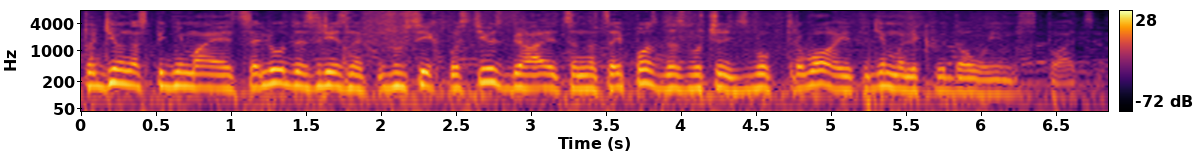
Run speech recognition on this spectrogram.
Тоді у нас піднімаються люди з різних з усіх постів, збігаються на цей пост, де звучить звук тривоги, і тоді ми ліквідовуємо ситуацію.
